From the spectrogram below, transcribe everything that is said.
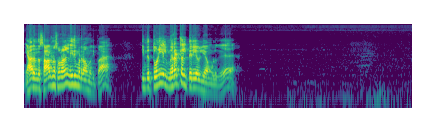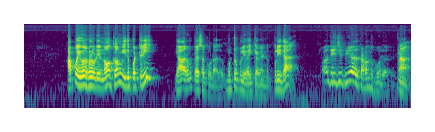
யார் அந்த சார்னு சொன்னாலும் நீதிமன்ற அவமதிப்பா? இந்த துணியில் மிரட்டல் தெரியவில்லையா உங்களுக்கு? அப்போ இவர்களுடைய நோக்கம் இது பற்றி யாரும் பேசக்கூடாது. முற்றுப்புள்ளி வைக்க வேண்டும். புரியுதா? டிஜிபியே அது கடந்து போறாரு. ஆ.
